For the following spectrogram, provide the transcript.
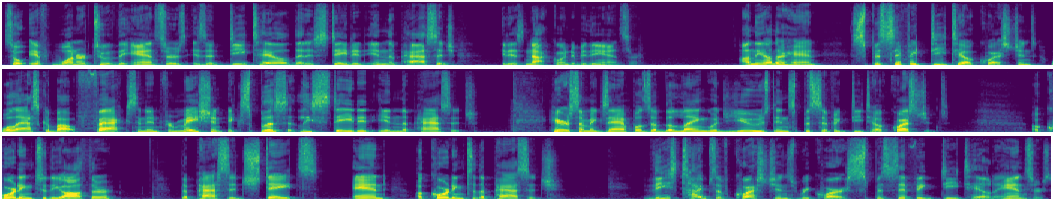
So if one or two of the answers is a detail that is stated in the passage, it is not going to be the answer. On the other hand, specific detail questions will ask about facts and information explicitly stated in the passage. Here are some examples of the language used in specific detail questions according to the author, the passage states, and according to the passage. These types of questions require specific detailed answers,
